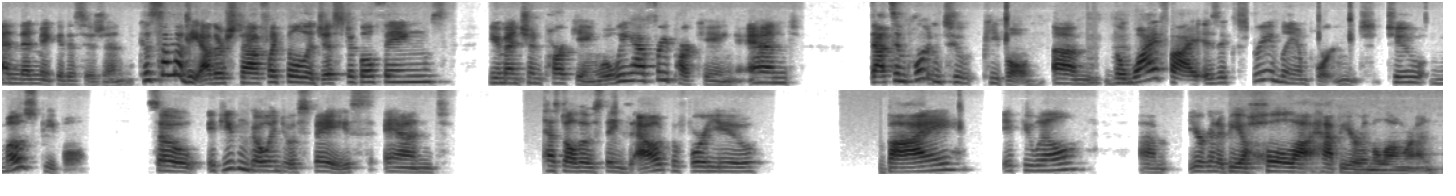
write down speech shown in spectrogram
and then make a decision. Because some of the other stuff, like the logistical things, you mentioned parking. Well, we have free parking, and that's important to people. Um, mm-hmm. The Wi Fi is extremely important to most people. So if you can go into a space and test all those things out before you buy, if you will, um, you're going to be a whole lot happier in the long run.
